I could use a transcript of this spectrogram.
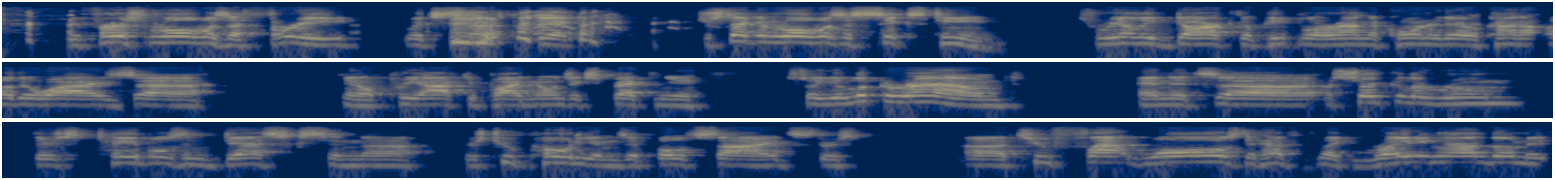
Your first roll was a three, which sucks dick. Your second roll was a sixteen. It's really dark. The people around the corner there were kind of otherwise, uh, you know, preoccupied. No one's expecting you. So you look around, and it's uh, a circular room. There's tables and desks, and uh, there's two podiums at both sides. There's uh, two flat walls that have like writing on them. It,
